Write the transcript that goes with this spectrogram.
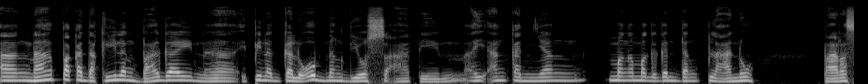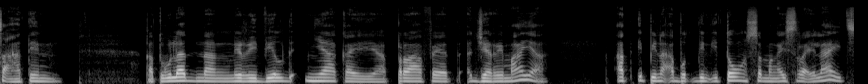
ang napakadakilang bagay na ipinagkaloob ng Diyos sa atin ay ang kanyang mga magagandang plano para sa atin. Katulad ng ni-revealed niya kay uh, Prophet Jeremiah at ipinaabot din ito sa mga Israelites.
